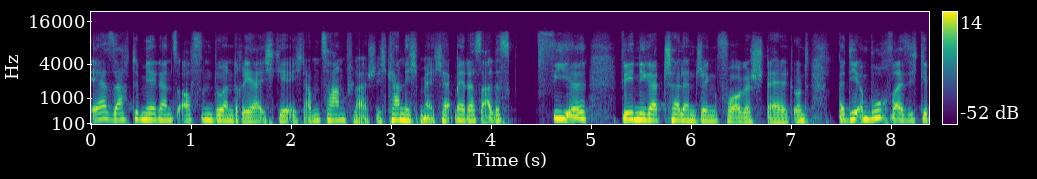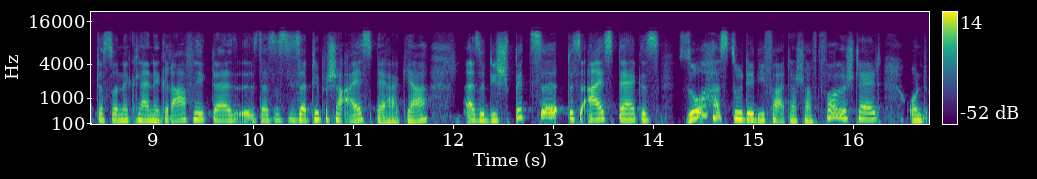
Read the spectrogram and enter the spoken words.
er sagte mir ganz offen, du Andrea, ich gehe echt am Zahnfleisch. Ich kann nicht mehr. Ich habe mir das alles viel weniger challenging vorgestellt. Und bei dir im Buch, weiß ich, gibt es so eine kleine Grafik, da, das ist dieser typische Eisberg, ja. Also die Spitze des Eisberges, so hast du dir die Vaterschaft vorgestellt und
